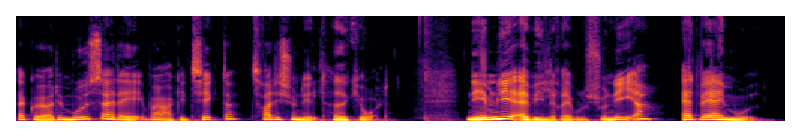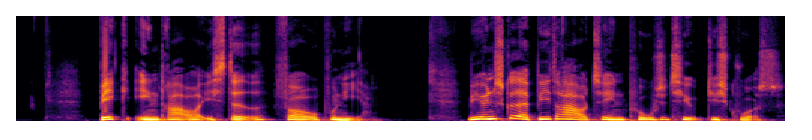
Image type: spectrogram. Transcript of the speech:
at gøre det modsatte af, hvad arkitekter traditionelt havde gjort. Nemlig at ville revolutionere, at være imod. Big inddrager i stedet for at opponere. Vi ønskede at bidrage til en positiv diskurs.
